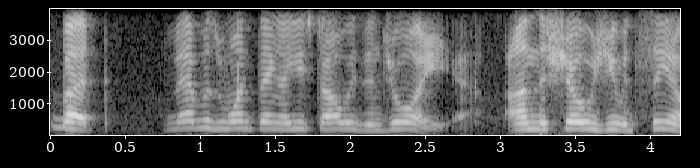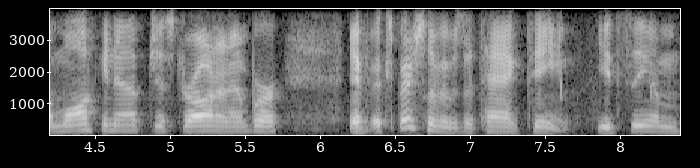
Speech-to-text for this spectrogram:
but that was one thing I used to always enjoy. On the shows, you would see them walking up, just drawing a number. If, especially if it was a tag team, you'd see them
